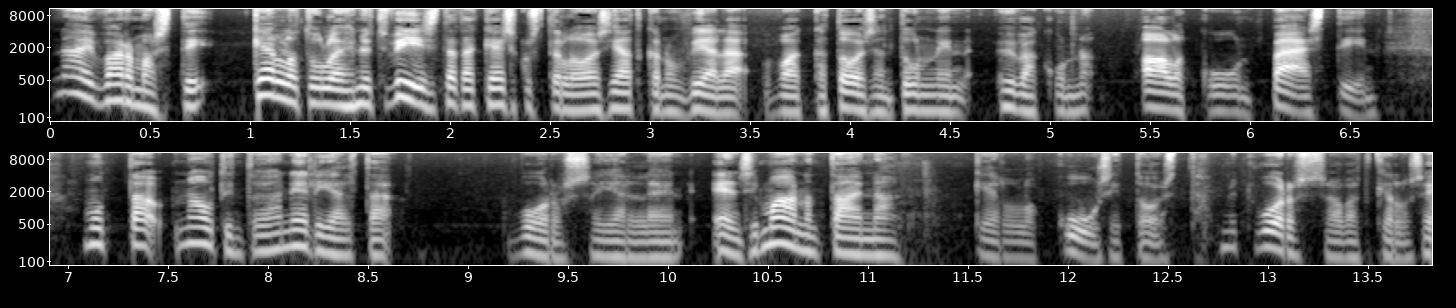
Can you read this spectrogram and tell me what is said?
Näin varmasti. Kello tulee nyt viisi. Tätä keskustelua olisi jatkanut vielä vaikka toisen tunnin hyvä kun alkuun päästiin. Mutta nautintoja neljältä vuorossa jälleen ensi maanantaina kello 16. Nyt vuorossa ovat kello 7.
